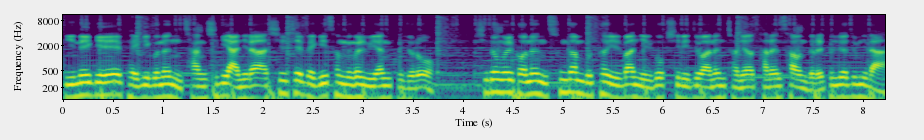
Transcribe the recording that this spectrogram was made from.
이 4개의 배기구는 장식이 아니라 실제 배기 성능을 위한 구조로, 시동을 거는 순간부터 일반 7 시리즈와는 전혀 다른 사운드를 들려줍니다.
